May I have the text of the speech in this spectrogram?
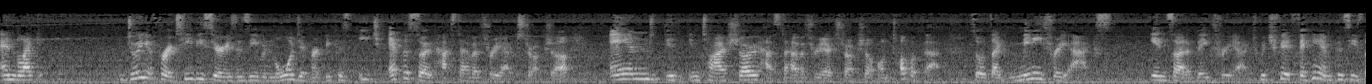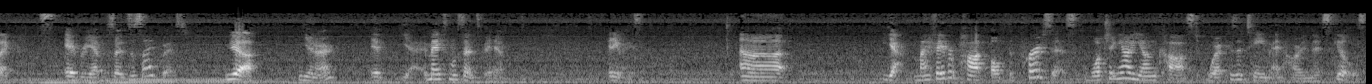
and like doing it for a TV series is even more different because each episode has to have a three act structure and the entire show has to have a three act structure on top of that. So it's like mini three acts inside a big three act, which fit for him because he's like every episode's a side quest. Yeah. you know? It yeah it makes more sense for him. Anyways. Uh yeah my favorite part of the process watching our young cast work as a team and hone their skills.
